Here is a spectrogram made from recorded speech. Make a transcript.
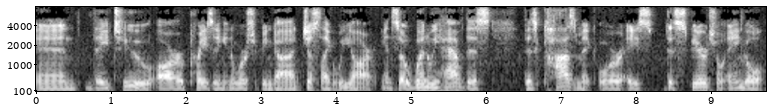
and they too are praising and worshiping God just like we are. And so when we have this this cosmic or a this spiritual angle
